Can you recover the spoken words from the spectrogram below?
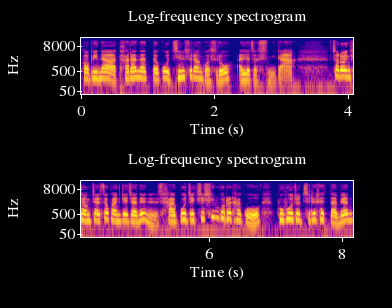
겁이나 달아났다고 진술한 것으로 알려졌습니다. 철원 경찰서 관계자는 사고 즉시 신고를 하고 구호 조치를 했다면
